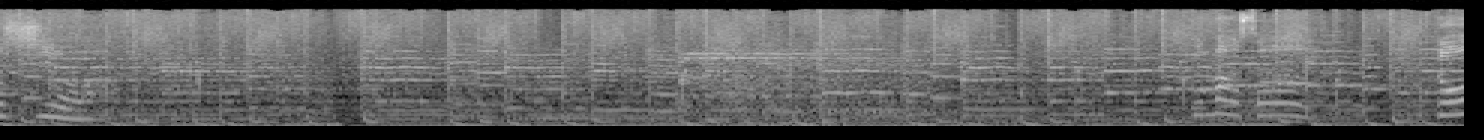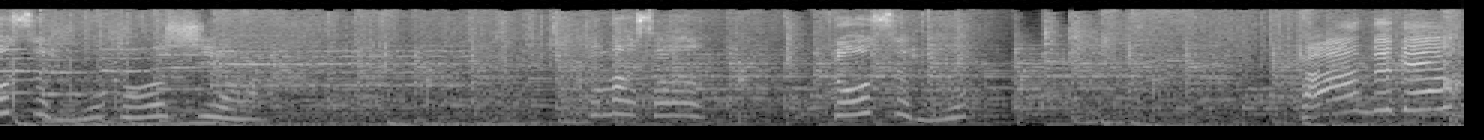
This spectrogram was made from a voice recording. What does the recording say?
うしよう。クマさんどうする？どうしよう。クマさんどうする？ファームベア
